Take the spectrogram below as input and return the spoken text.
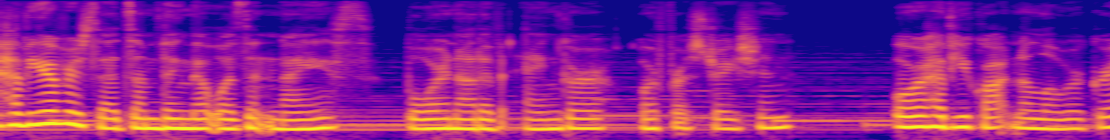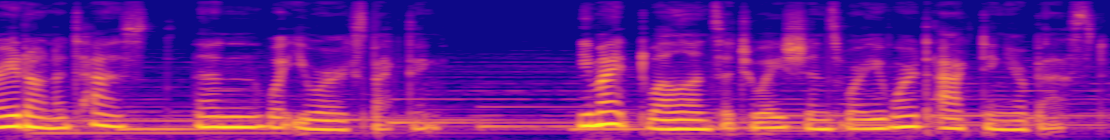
Have you ever said something that wasn't nice, born out of anger or frustration? Or have you gotten a lower grade on a test than what you were expecting? You might dwell on situations where you weren't acting your best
